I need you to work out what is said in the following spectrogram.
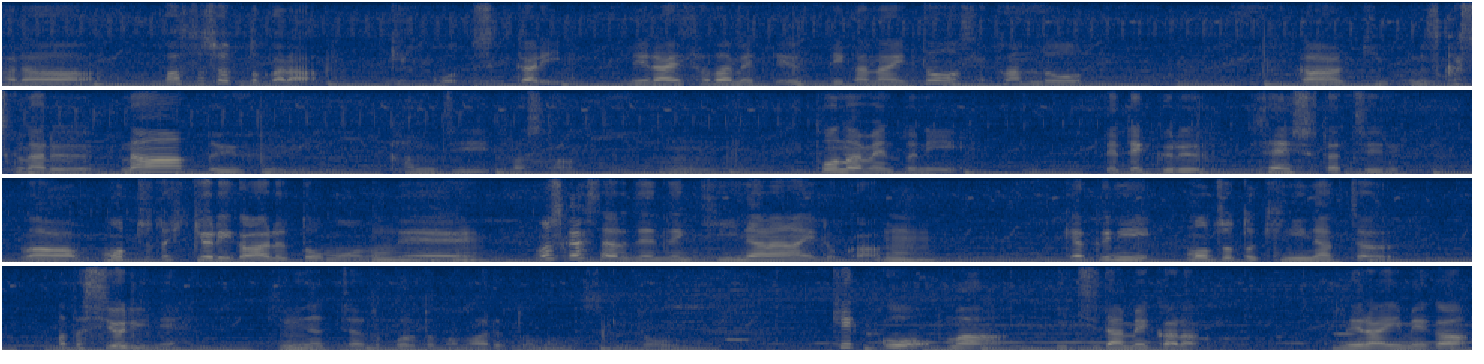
からファーストショットから結構しっかり狙い定めて打っていかないとセカンドがき難しくなるなというふうに感じました、うん、トーナメントに出てくる選手たちはもうちょっと飛距離があると思うので、もしかしたら全然気にならないとか、うんうん逆にもうちょっと気になっちゃう私よりね気になっちゃうところとかもあると思うんですけど、結構まあ1打目から狙い目が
